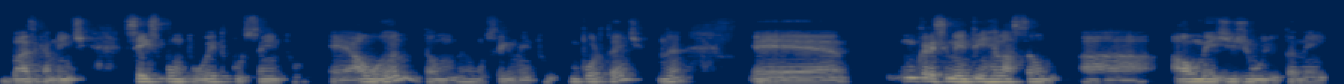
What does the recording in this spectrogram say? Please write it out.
basicamente 6,8% é, ao ano, então é um segmento importante, né? É, um crescimento em relação a, ao mês de julho também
